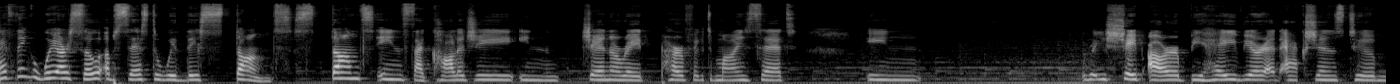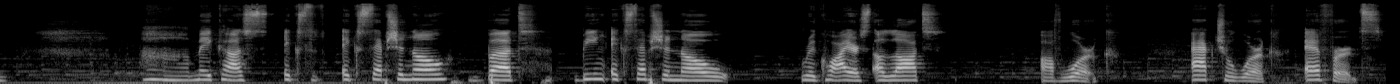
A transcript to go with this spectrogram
I think we are so obsessed with these stunts, stunts in psychology, in generate perfect mindset, in reshape our behavior and actions to uh, make us ex exceptional. But being exceptional requires a lot of work, actual work, efforts,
